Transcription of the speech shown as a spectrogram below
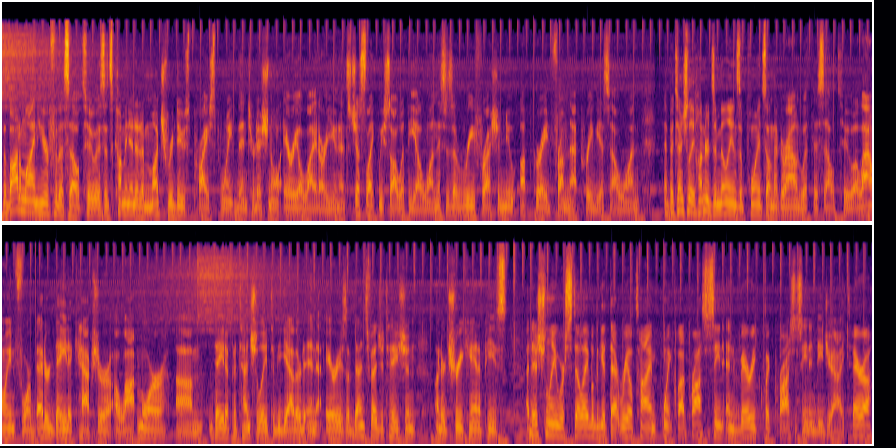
The bottom line here for this L2 is it's coming in at a much reduced price point than traditional aerial LiDAR units, just like we saw with the L1. This is a refresh, a new upgrade from that previous L1 and potentially hundreds of millions of points on the ground with this L2, allowing for better data capture, a lot more um, data potentially to be gathered in areas of dense vegetation, under tree canopies. Additionally, we're still able to get that real-time point cloud processing and very quick processing in DJI Terra.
